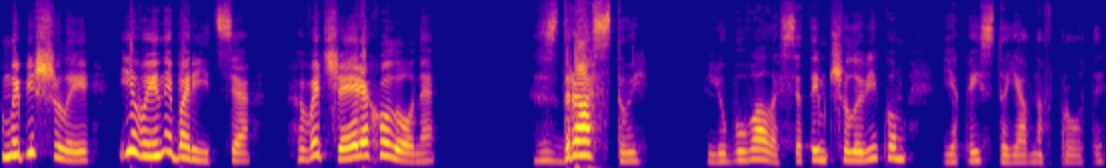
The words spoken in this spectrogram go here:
ми пішли, і ви не боріться. Вечеря холоне. Здрастуй, любувалася тим чоловіком, який стояв навпроти.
